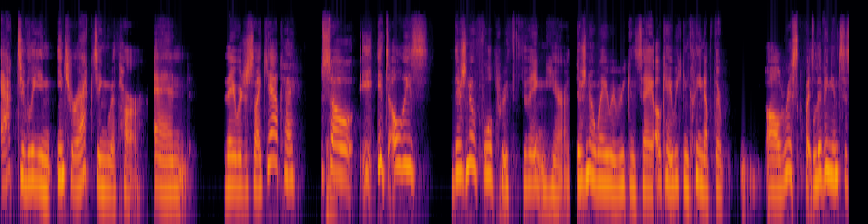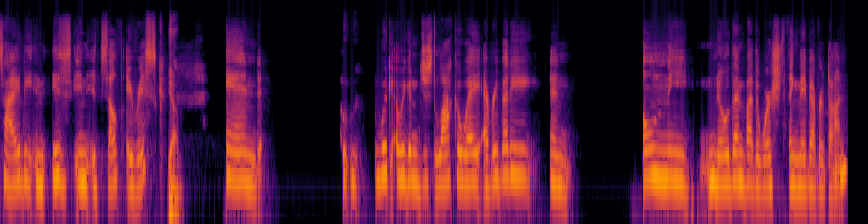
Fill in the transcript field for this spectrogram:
actively in- interacting with her. And they were just like, yeah, okay. So it's always, there's no foolproof thing here. There's no way where we can say, okay, we can clean up the all risk, but living in society in, is in itself a risk. yeah. And we're, are we going to just lock away everybody and only know them by the worst thing they've ever done?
